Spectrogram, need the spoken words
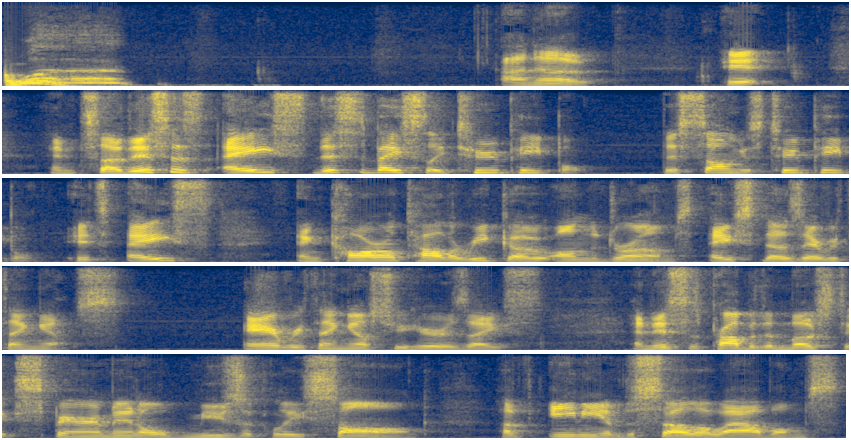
What? I know it, and so this is Ace. This is basically two people. This song is two people. It's Ace and Carl Tallarico on the drums. Ace does everything else. Everything else you hear is Ace, and this is probably the most experimental musically song of any of the solo albums.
